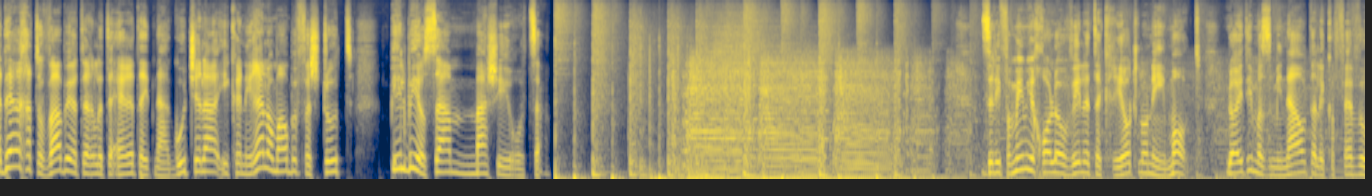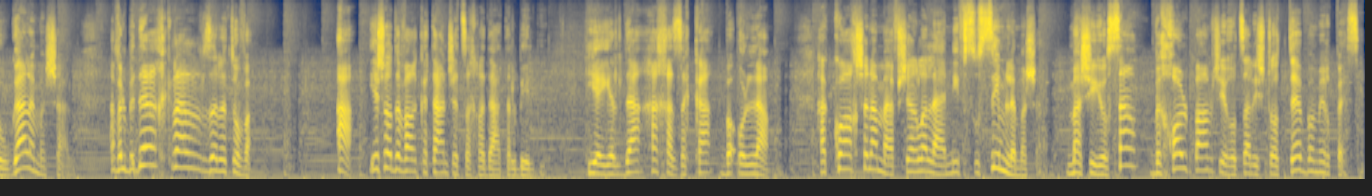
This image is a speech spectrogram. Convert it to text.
הדרך הטובה ביותר לתאר את ההתנהגות שלה היא כנראה לומר בפשטות, בילבי עושה מה שהיא רוצה. זה לפעמים יכול להוביל לתקריות לא נעימות, לא הייתי מזמינה אותה לקפה ועוגה למשל, אבל בדרך כלל זה לטובה. אה, יש עוד דבר קטן שצריך לדעת על בילבי. היא הילדה החזקה בעולם. הכוח שלה מאפשר לה להניף סוסים למשל, מה שהיא עושה בכל פעם שהיא רוצה לשתות תה במרפסת.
